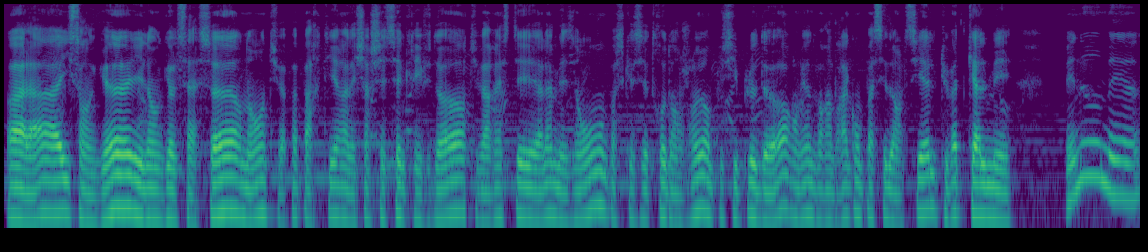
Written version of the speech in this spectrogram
Voilà, il s'engueule, il engueule sa sœur. Non, tu vas pas partir aller chercher cette griffe d'or. Tu vas rester à la maison parce que c'est trop dangereux. En plus, il pleut dehors. On vient de voir un dragon passer dans le ciel. Tu vas te calmer. Mais non, mais euh,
